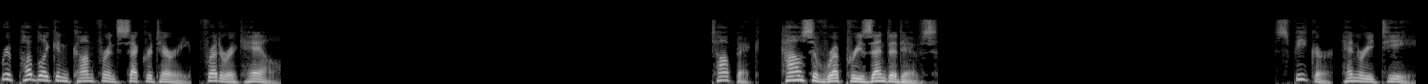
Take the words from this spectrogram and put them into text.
Republican Conference Secretary, Frederick Hale House of Representatives Speaker, Henry T.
